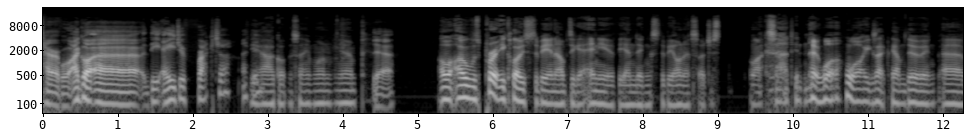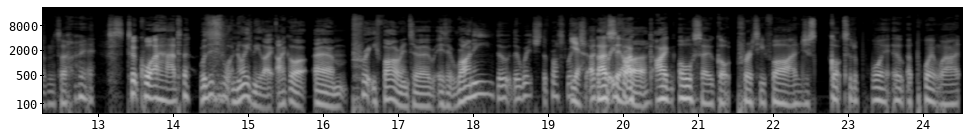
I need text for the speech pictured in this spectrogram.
terrible. I got uh, the Age of Fracture. I think. Yeah, I got the same one. Yeah, yeah. I, I was pretty close to being able to get any of the endings. To be honest, I just like I said, I didn't know what what exactly I'm doing. Um, so just took what I had. Well, this is what annoyed me. Like, I got um pretty far into. Is it Ranni, the the witch, the frost witch? Yeah, I got that's pretty it. far. I, I also got pretty far and just got to the point a point where I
